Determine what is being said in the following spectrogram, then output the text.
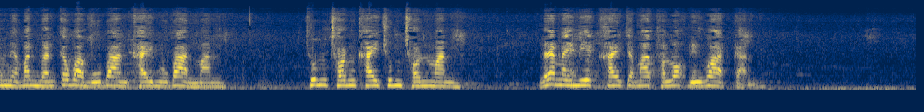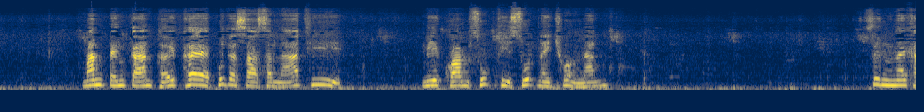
นเนี่ยมันเหมือนกับว่าหมู่บ้านใครหมู่บ้านมัน ชุมชนใครชุมชนมัน และไม่มีใครจะมาทะเลาะวิวาทกัน มันเป็นการเผยแพร่พุทธศาสนาที่มีความสุขที่สุดในช่วงนั้น ซึ่งในข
